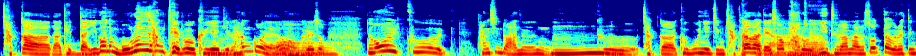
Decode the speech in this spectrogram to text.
작가가 됐다. 이거는 모르는 상태로 그 얘기를 한 거예요. 음. 그래서 내가 어그 당신도 아는 음. 그 작가 그분이 지금 작가가 작가다. 돼서 바로 맞아요. 이 드라마를 썼다 그랬더니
